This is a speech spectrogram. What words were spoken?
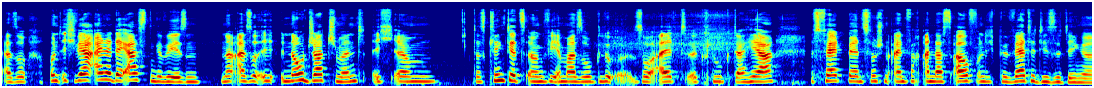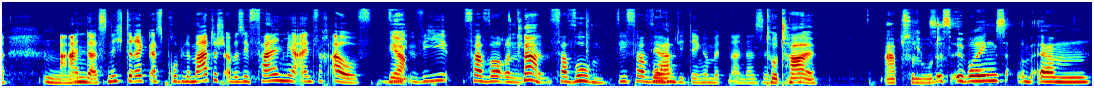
also, und ich wäre eine der ersten gewesen. Ne? Also, ich- no judgment. Ich, ähm, das klingt jetzt irgendwie immer so, so alt, äh, klug daher. Es fällt mir inzwischen einfach anders auf und ich bewerte diese Dinge anders. Nicht direkt als problematisch, aber sie fallen mir einfach auf. Wie, Ja. wie verworren, äh, verwoben, wie verwoben Ja. die Dinge miteinander sind. total. Absolut. Es ist übrigens ähm,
